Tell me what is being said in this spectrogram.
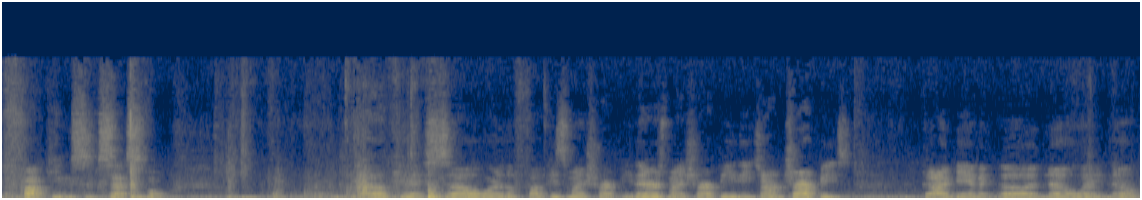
fucking successful. Okay, so where the fuck is my Sharpie? There's my Sharpie. These aren't Sharpies. God damn it. Uh, no, wait, no.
